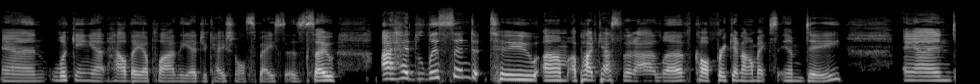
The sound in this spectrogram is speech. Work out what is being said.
and looking at how they apply in the educational spaces. So I had listened to um, a podcast that I love called Freakonomics MD and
